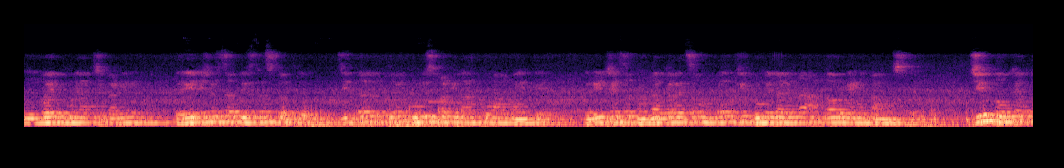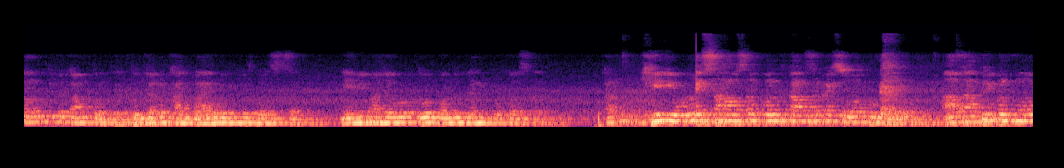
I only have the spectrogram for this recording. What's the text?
मुंबई पुण्यात ठिकाणी रिअल बिझनेस करतो. जिथं तुम्ही पोलीस पाटील आहात तुम्हाला माहिती आहे. रिअल धंदा करायचं म्हणलं की गुन्हेगारांना अंगावर घेणं काम असतं. जीव धोक्यात घालून तिथं काम करतोय तुमच्याकडे खाली बाहेर बघितलं असतात नेहमी माझ्याबरोबर दोन बंदूकधारी लोक असतात. कारण हे एवढं सहा वाजता वाजतापर्यंत काम सकाळी सोलापूर आलो. आज रात्रीपर्यंत मला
